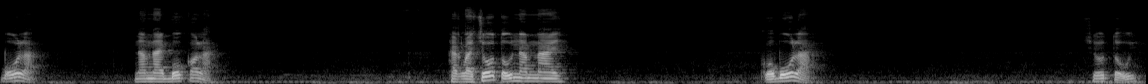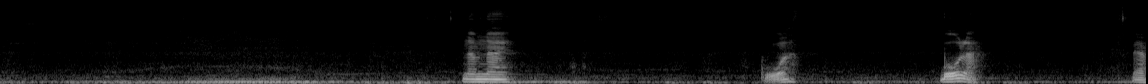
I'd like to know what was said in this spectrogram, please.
bố là? Năm nay bố có là? Hoặc là số tuổi năm nay của bố là? Số tuổi năm nay của bố là, nè,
